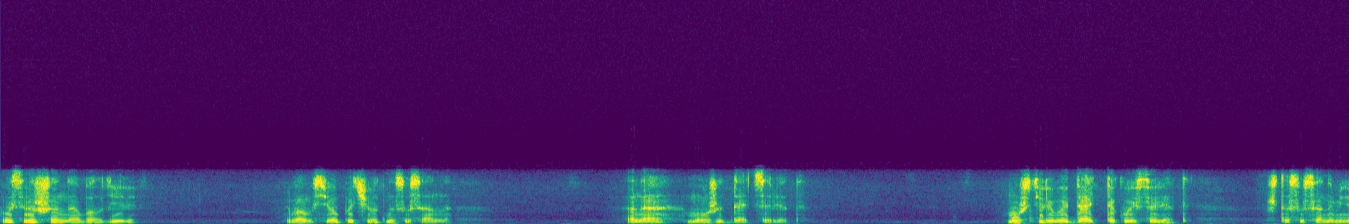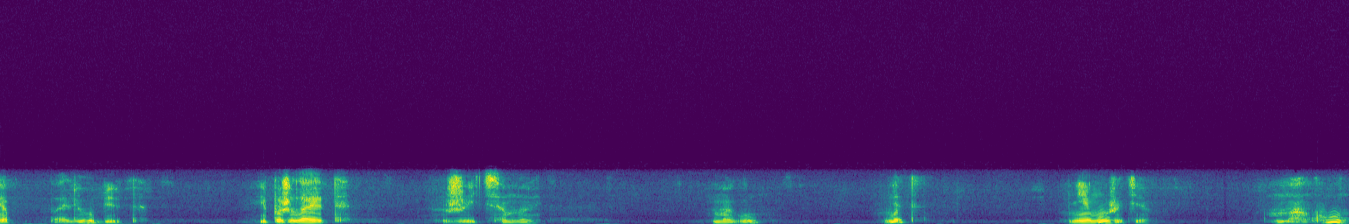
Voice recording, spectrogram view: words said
Вы совершенно обалдели. Вам все почетно, Сусанна. Она может дать совет. Можете ли вы дать такой совет, что Сусанна меня полюбит и пожелает жить со мной? Могу. Нет? Не можете? Могу.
